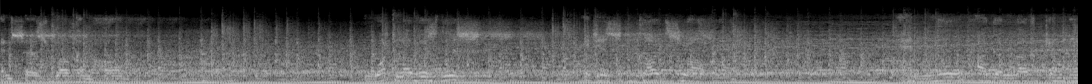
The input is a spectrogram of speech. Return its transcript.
and says, Welcome home. What love is this? It is God's love. And no other love can be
